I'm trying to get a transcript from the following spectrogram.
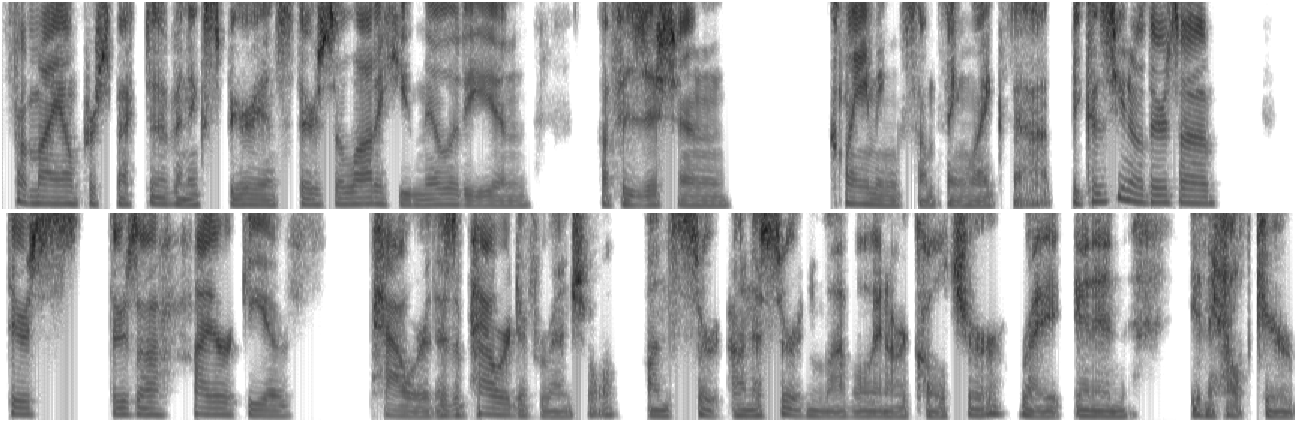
from my own perspective and experience, there's a lot of humility in a physician claiming something like that because, you know, there's a, there's, there's a hierarchy of power. There's a power differential on cert, on a certain level in our culture, right? And in, in the healthcare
